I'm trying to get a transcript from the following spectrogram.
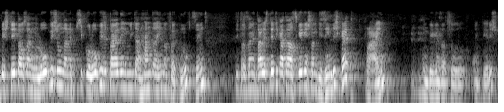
besteht aus einem logischen und einem psychologischen Teil, die miteinander immer verknüpft sind. Die transzendentale Ästhetik hat als Gegenstand die Sinnlichkeit, rein, im Gegensatz zu empirisch.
